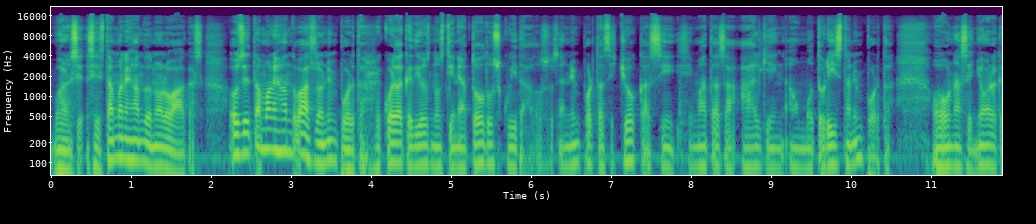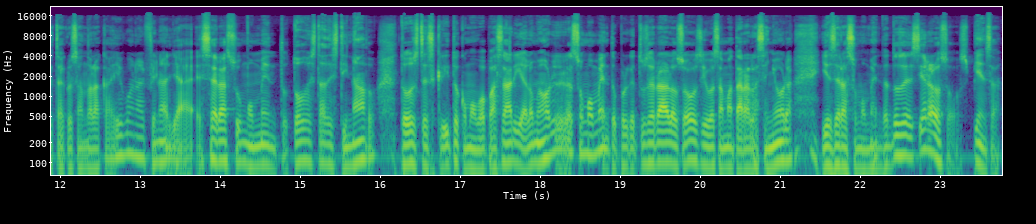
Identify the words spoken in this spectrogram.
Bueno, si, si estás manejando no lo hagas. O si estás manejando hazlo, no importa. Recuerda que Dios nos tiene a todos cuidados. O sea, no importa si chocas, si, si matas a alguien, a un motorista, no importa. O a una señora que está cruzando la calle. Bueno, al final ya ese era su momento. Todo está destinado, todo está escrito cómo va a pasar. Y a lo mejor era su momento porque tú cerrabas los ojos y ibas a matar a la señora. Y ese era su momento. Entonces cierra los ojos, piensa.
